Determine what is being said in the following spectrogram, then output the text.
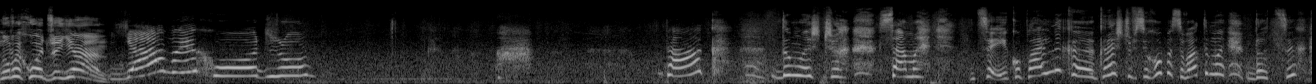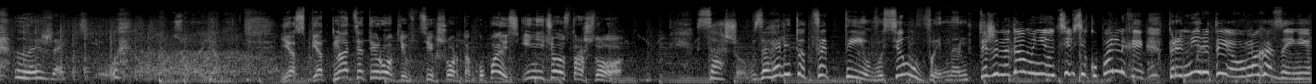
Ну виходь же, Ян! Я виходжу. Так, думаю, що саме цей купальник е, краще всього пасуватиме до цих лежаків. Слухай, Ян. Я з 15 років в цих шортах купаюсь і нічого страшного. Сашо, взагалі-то це ти в усьому винен. Ти ж не дав мені оці всі купальники приміряти в магазині.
